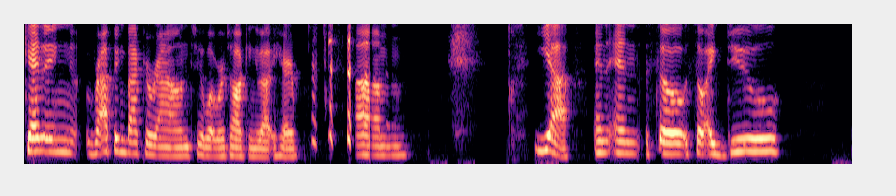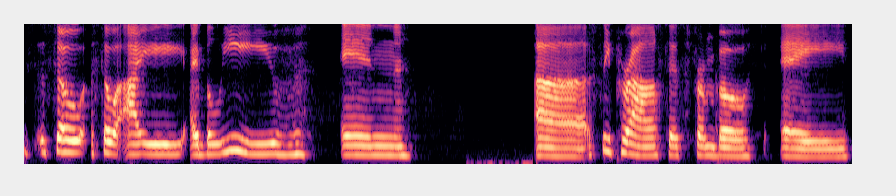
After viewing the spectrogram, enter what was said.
getting wrapping back around to what we're talking about here um yeah and and so so i do so so i i believe in uh sleep paralysis from both a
